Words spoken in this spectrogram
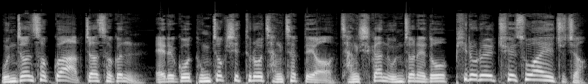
운전석과 앞좌석은 에르고 동적 시트로 장착되어 장시간 운전에도 피로를 최소화해 주죠.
